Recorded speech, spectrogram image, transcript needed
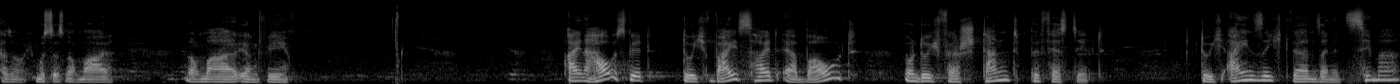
Also ich muss das nochmal noch mal irgendwie. Ein Haus wird durch Weisheit erbaut und durch Verstand befestigt. Durch Einsicht werden seine Zimmer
